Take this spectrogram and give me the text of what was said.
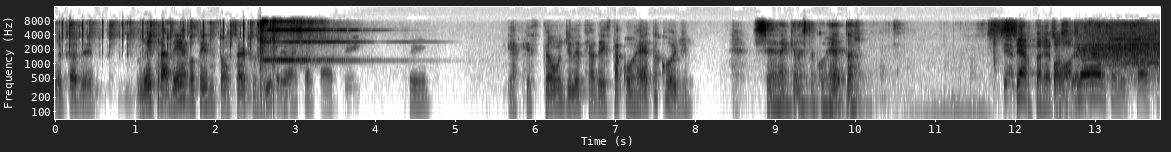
Letra D. Letra D, vocês estão certos disso? Sim. E a questão de letra D está correta, Code? Será que ela está correta? Certa resposta. Certa resposta.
